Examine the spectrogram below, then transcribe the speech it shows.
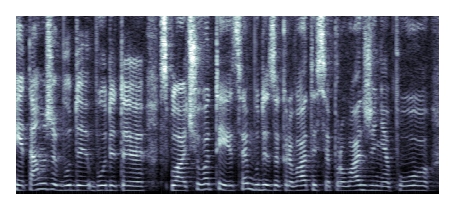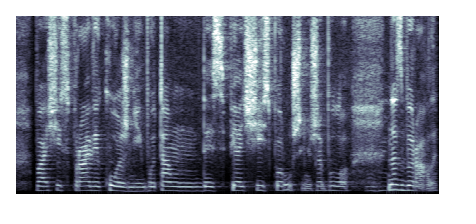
І там вже буде, будете сплачувати, і це буде закриватися провадження по вашій справі кожній, бо там десь 5-6 порушень вже було назбирали.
